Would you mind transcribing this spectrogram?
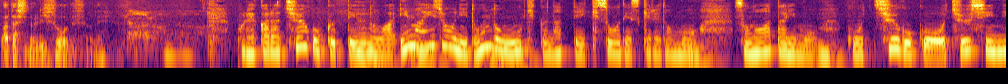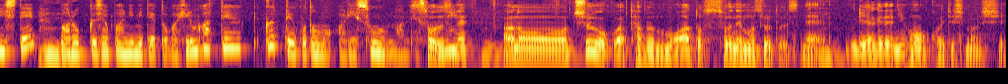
私の理想ですよね。なるほどこれから中国っていうのは今以上にどんどん大きくなっていきそうですけれども、そのあたりもこう中国を中心にしてバロックジャパンリミテッドが広がっていくっていうこともありそうなんですかね。そうですね。あの中国は多分もうあと数年もするとですね、売上で日本を超えてしまうし、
